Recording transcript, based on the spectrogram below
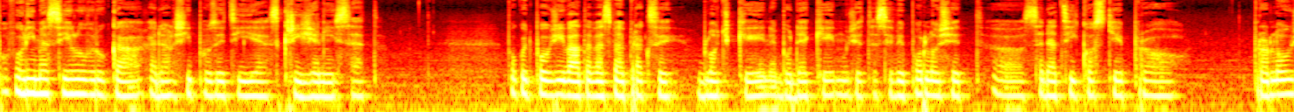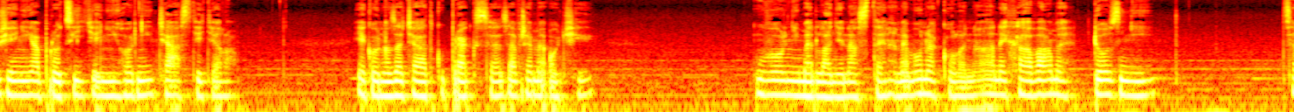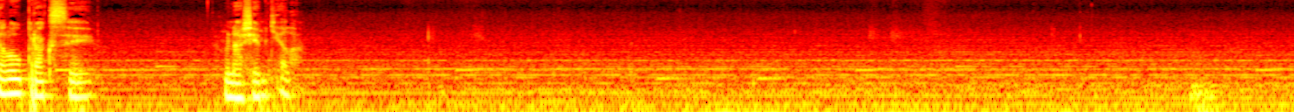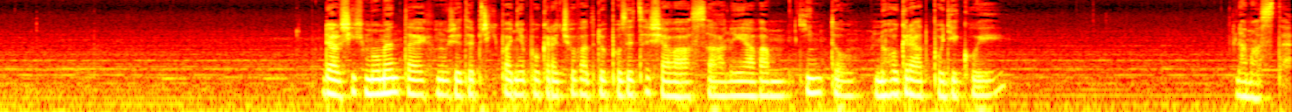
Povolíme sílu v rukách a další pozicí je skřížený set. Pokud používáte ve své praxi bločky nebo deky, můžete si vypodložit uh, sedací kosti pro prodloužení a procítění horní části těla. Jako na začátku praxe zavřeme oči, uvolníme dlaně na stehna nebo na kolena a necháváme doznít celou praxi v našem těle. Dalších momentech můžete případně pokračovat do pozice šavásány. Já vám tímto mnohokrát poděkuji. Namaste.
